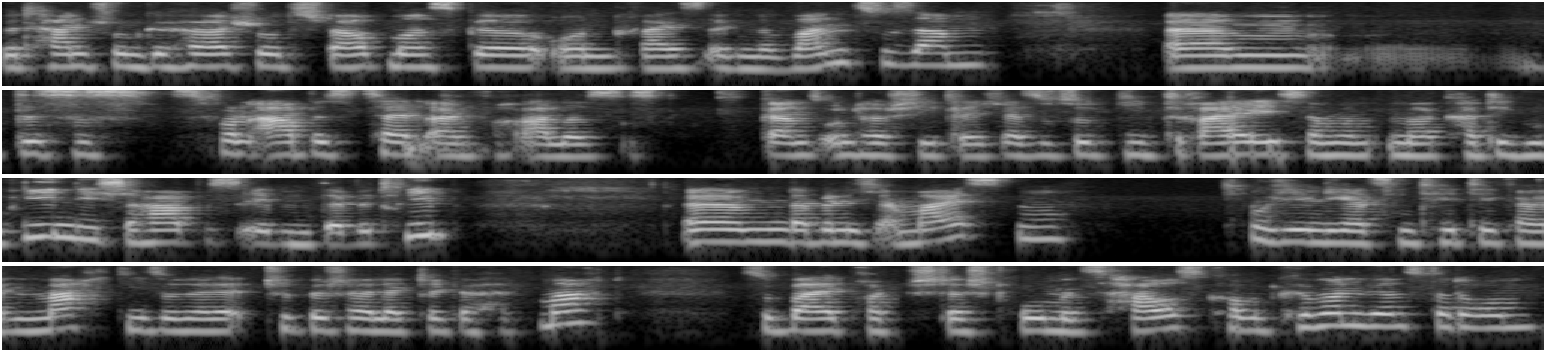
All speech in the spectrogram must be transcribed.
mit Handschuhen, Gehörschutz, Staubmaske und reiße irgendeine Wand zusammen. Ähm, das ist von A bis Z einfach alles. Ist ganz unterschiedlich. Also so die drei, ich sage mal, Kategorien, die ich habe, ist eben der Betrieb. Ähm, da bin ich am meisten, wo ich eben die ganzen Tätigkeiten mache, die so ein typischer Elektriker halt macht sobald praktisch der Strom ins Haus kommt, kümmern wir uns darum.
